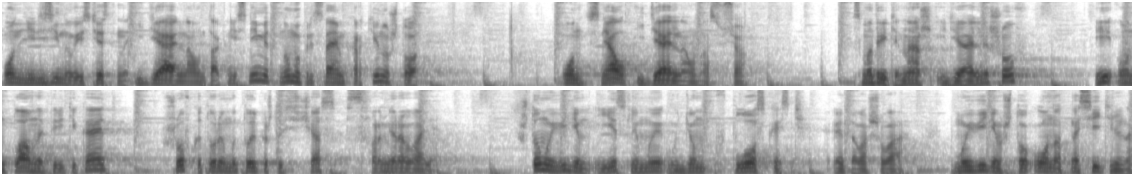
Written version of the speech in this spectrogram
он не резиновый, естественно, идеально он так не снимет, но мы представим картину, что он снял идеально у нас все. Смотрите, наш идеальный шов и он плавно перетекает в шов, который мы только что сейчас сформировали. Что мы видим, если мы уйдем в плоскость этого шва? Мы видим, что он относительно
